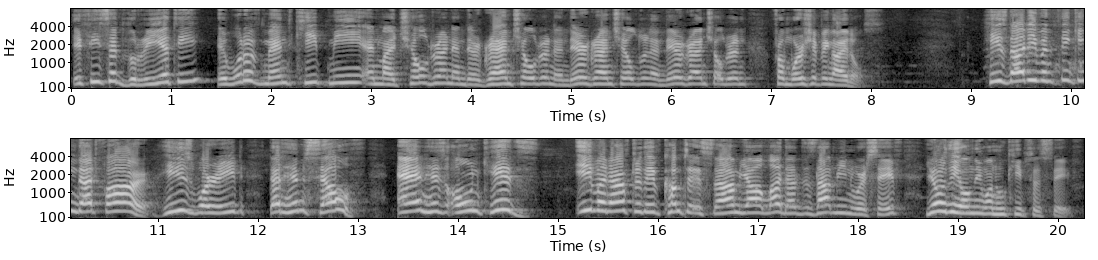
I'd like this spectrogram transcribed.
If he said dhurriyati, it would have meant keep me and my children and their grandchildren and their grandchildren and their grandchildren from worshipping idols. He's not even thinking that far. He's worried that himself and his own kids, even after they've come to Islam, Ya Allah, that does not mean we're safe. You're the only one who keeps us safe.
